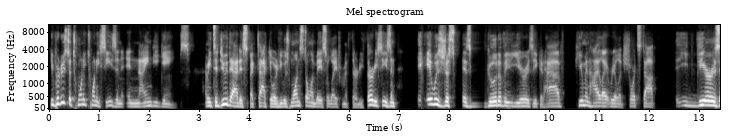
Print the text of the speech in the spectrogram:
He produced a 2020 season in 90 games. I mean, to do that is spectacular. He was one stolen base away from a 30 30 season. It, was just as good of a year as he could have. Human highlight reel at shortstop. There's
